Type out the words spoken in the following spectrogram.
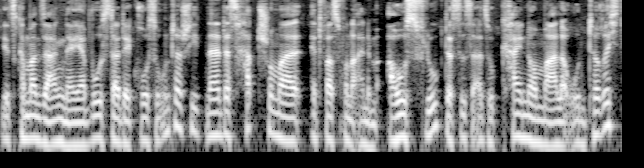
Jetzt kann man sagen, naja, wo ist da der große Unterschied? Naja, das hat schon mal etwas von einem Ausflug. Das ist also kein normaler Unterricht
